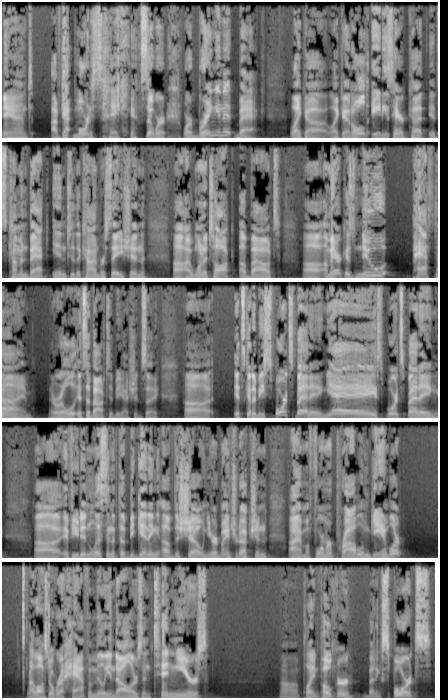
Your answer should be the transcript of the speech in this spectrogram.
and I've got more to say. so we're we're bringing it back like a like an old 80s haircut. It's coming back into the conversation. Uh, I want to talk about uh, America's new pastime. Or it's about to be, I should say. Uh, it's going to be sports betting. Yay, sports betting. Uh, if you didn't listen at the beginning of the show and you heard my introduction, I am a former problem gambler. I lost over a half a million dollars in 10 years uh, playing poker, betting sports,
